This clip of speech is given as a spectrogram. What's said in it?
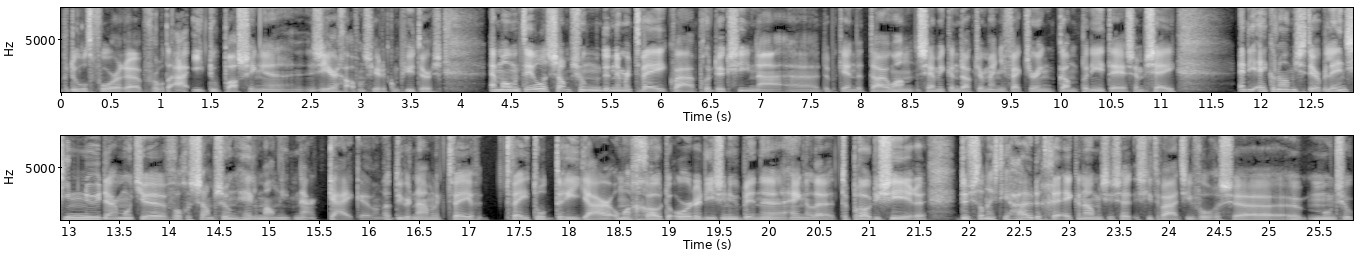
bedoeld voor bijvoorbeeld AI-toepassingen, zeer geavanceerde computers. En momenteel is Samsung de nummer twee qua productie na uh, de bekende Taiwan Semiconductor Manufacturing Company, TSMC. En die economische turbulentie nu, daar moet je volgens Samsung helemaal niet naar kijken. Want dat duurt namelijk twee, twee tot drie jaar om een grote order die ze nu binnenhengelen te produceren. Dus dan is die huidige economische situatie volgens uh, Moon Soo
